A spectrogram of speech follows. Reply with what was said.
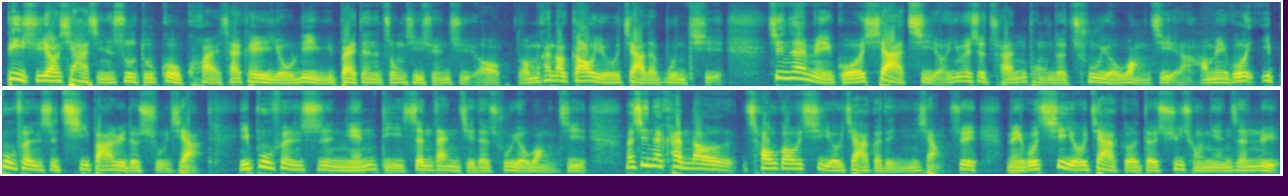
必须要下行速度够快，才可以有利于拜登的中期选举哦。我们看到高油价的问题，现在美国夏季哦，因为是传统的出游旺季啦，好，美国一部分是七八月的暑假，一部分是年底圣诞节的出游旺季。那现在看到超高汽油价格的影响，所以美国汽油价格的需求年增率。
